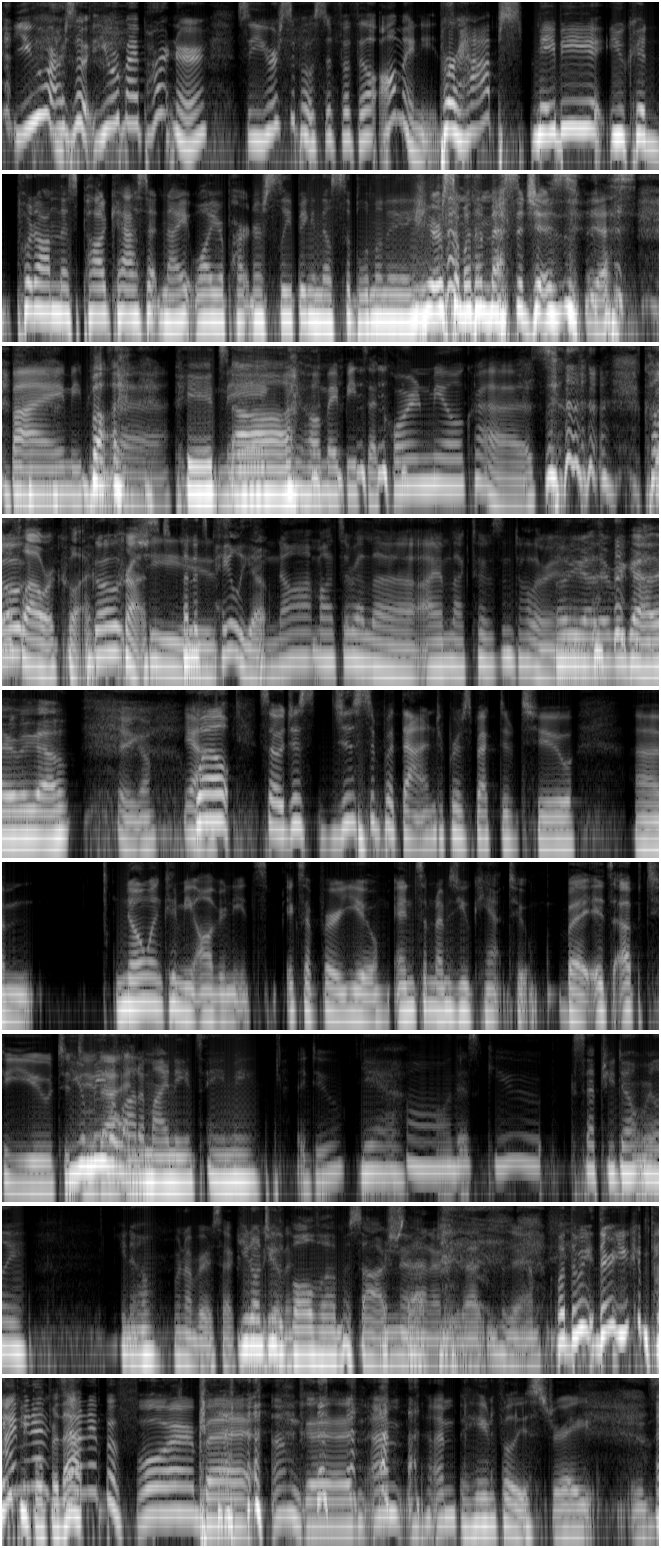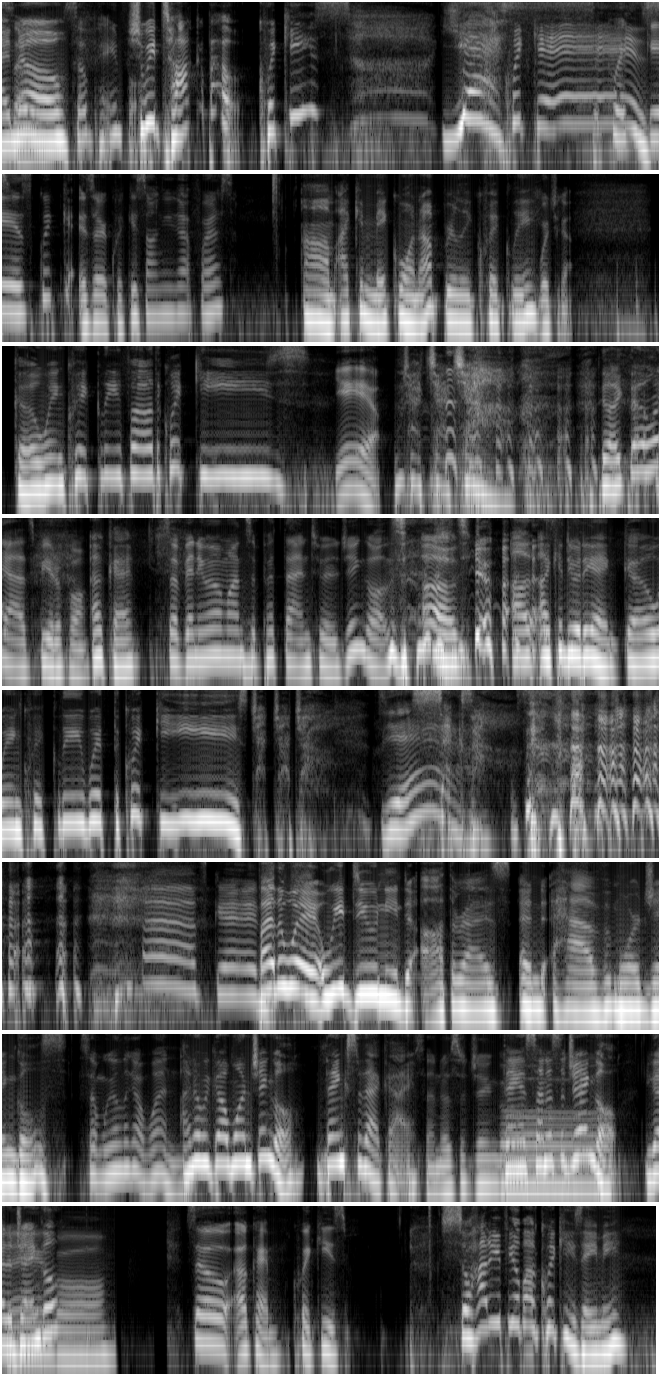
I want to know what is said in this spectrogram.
You are so you're my partner, so you're supposed to fulfill all my needs. Perhaps maybe you could put on this podcast at night while your partner's sleeping and they'll subliminally hear some of the messages. yes. Buy me Buy pizza. Pizza. Make me homemade pizza. Cornmeal crust. Cauliflower cru- Goat crust. cheese. Then it's paleo. Not mozzarella. I am lactose intolerant. Oh yeah, there we go. There we go. There you go. Yeah. Well- so just just to put that into perspective too, um, no one can meet all of your needs except for you, and sometimes you can't too. But it's up to you to you do meet that. a lot of my needs, Amy. I do. Yeah. Oh, that's cute. Except you don't really, you know, We're not very sexual. you don't do the together. vulva massage. No, I set. don't do that. Yeah. But there, there you can pay I mean, people I've for that. done it before, but I'm good. I'm I'm painfully straight. It's I so- know. So painful. Should we talk about quickies? Yes. Quickies. Quickies. Quick. Is there a quickie song you got for us? Um, I can make one up really quickly. What you got? Going quickly for the quickies. Yeah. Cha cha cha. you like that one? Yeah, it's beautiful. Okay. So if anyone wants to put that into a jingle and send Oh, it to us. I can do it again. Going quickly with the quickies. Cha cha cha. yeah. Sex. Ah, that's good. By the way, we do need to authorize and have more jingles. so we only got one. I know we got one jingle. Thanks to that guy. Send us a jingle. Thanks, send us a jingle. You got a jingle? Jingle. So okay, quickies. So, how do you feel about quickies, Amy?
